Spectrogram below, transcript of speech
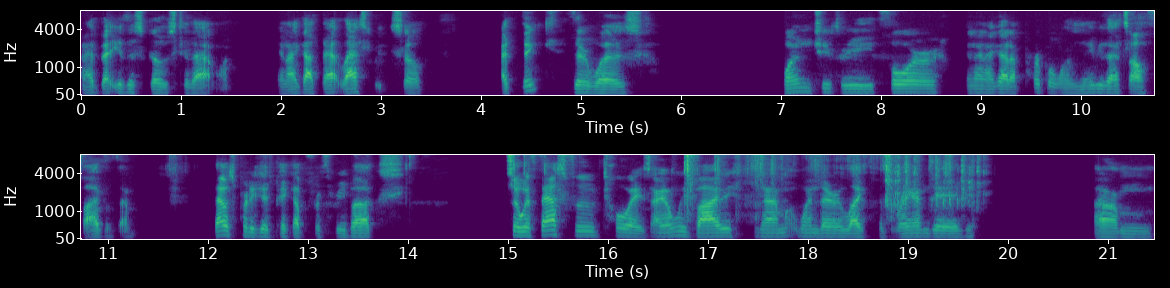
I bet you this goes to that one. And I got that last week, so I think there was one, two, three, four, and then I got a purple one. Maybe that's all five of them. That was pretty good pickup for three bucks. So with fast food toys, I only buy them when they're like the branded um,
